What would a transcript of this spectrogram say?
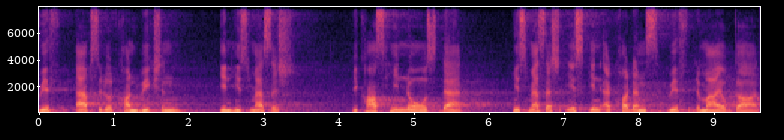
with absolute conviction in his message because he knows that his message is in accordance with the mind of God.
